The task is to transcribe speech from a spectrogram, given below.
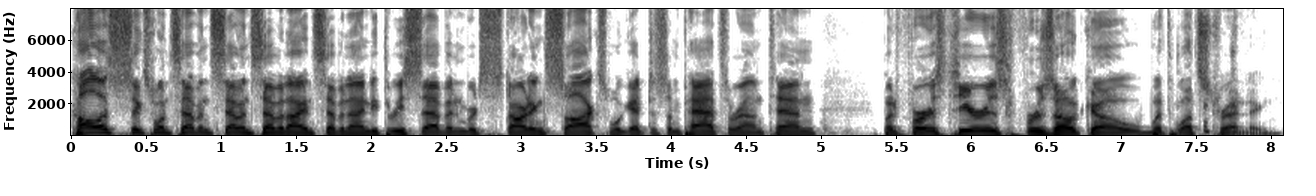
call us 617-779-7937. We're starting socks. We'll get to some pats around ten. But first, here is Frizzoco with what's trending.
